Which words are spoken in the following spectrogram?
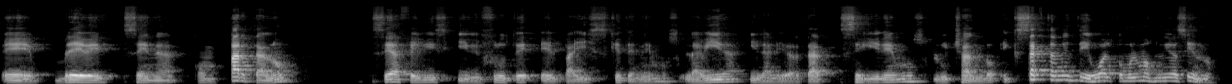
eh, breve cena, compártalo sea feliz y disfrute el país que tenemos, la vida y la libertad. Seguiremos luchando exactamente igual como lo hemos venido haciendo.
